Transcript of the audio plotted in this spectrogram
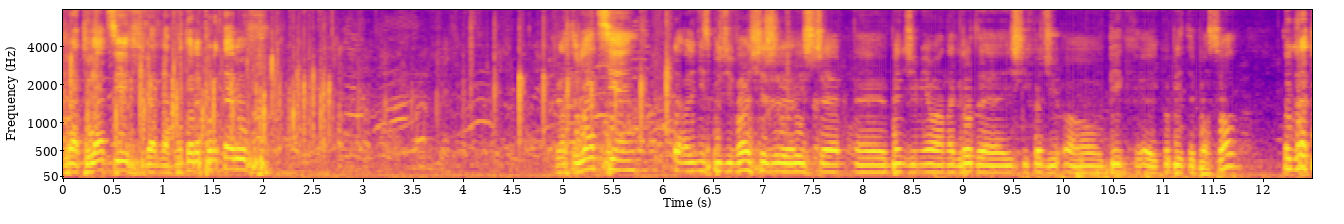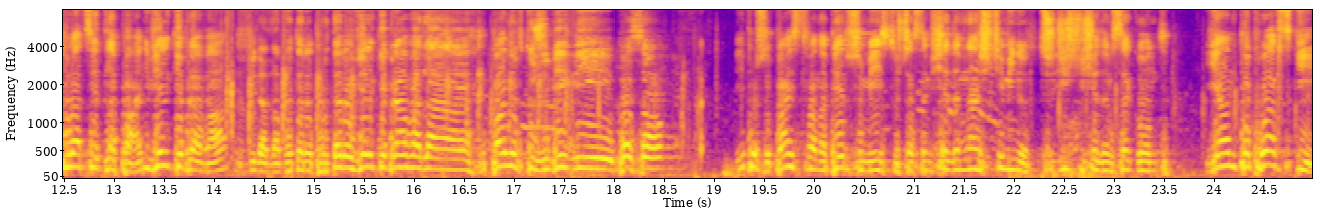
Gratulacje, chwila dla fotoreporterów. Gratulacje. Ale nie spodziewała się, że jeszcze e, będzie miała nagrodę, jeśli chodzi o bieg e, kobiety boso. To gratulacje dla pań, wielkie brawa. Chwila dla fotoreporterów, wielkie brawa dla panów, którzy biegli boso. I proszę Państwa, na pierwszym miejscu z czasem 17 minut 37 sekund Jan Popławski.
